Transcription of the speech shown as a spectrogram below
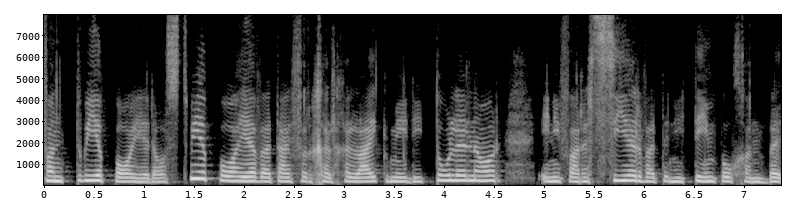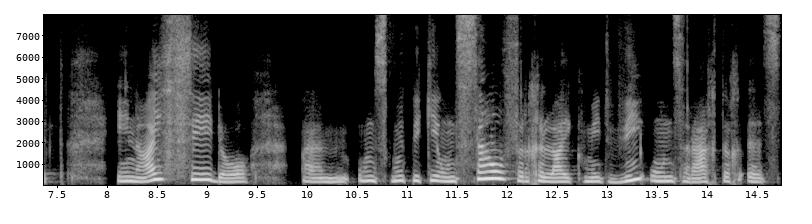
van twee paaie. Daar's twee paaie wat hy vergelyk met die tollenaar en die fariseer wat in die tempel gaan bid. En hy sê daar um, ons moet bietjie onsself vergelyk met wie ons regtig is.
